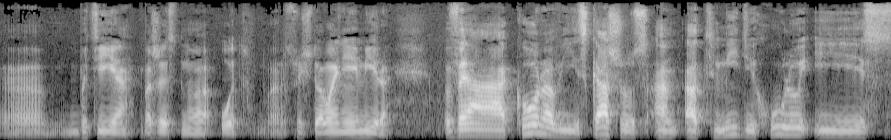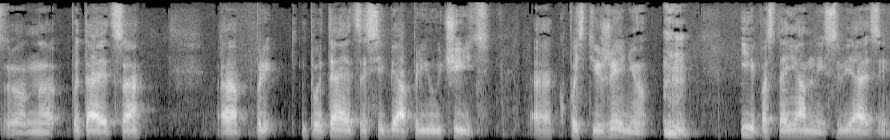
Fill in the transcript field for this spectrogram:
э, бытия божественного от э, существования мира. Веакоров и скашус от миди хулю и пытается, пытается себя приучить к постижению и постоянной связи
